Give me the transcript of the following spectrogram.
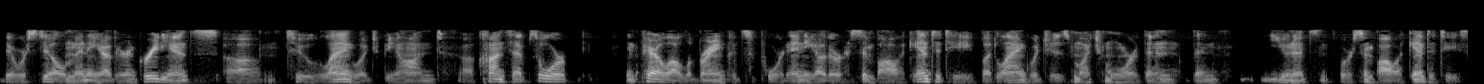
there were still many other ingredients um, to language beyond uh, concepts or in parallel, the brain could support any other symbolic entity, but language is much more than, than units or symbolic entities.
